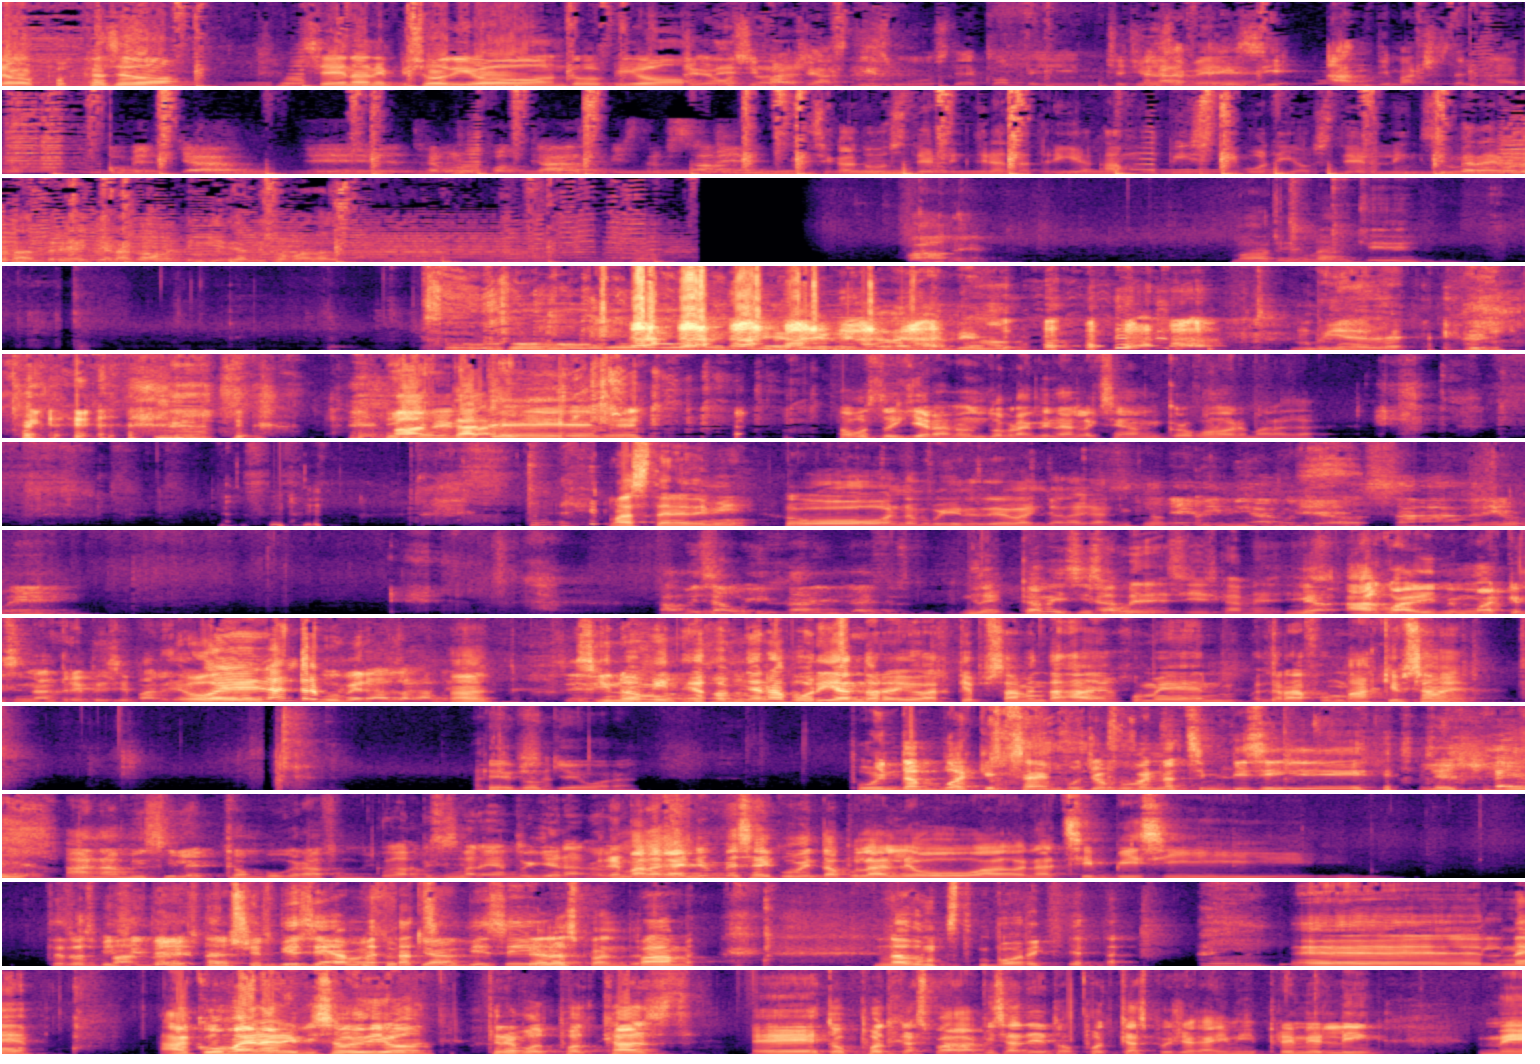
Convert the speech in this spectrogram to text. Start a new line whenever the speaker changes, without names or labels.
Τρέβο podcast εδώ, σε έναν επεισόδιο το οποίο...
Και ο συμπαρουσιαστής μου στην εκπομπή
Και
με
εκείνος είμαι-
χαρακτηρίζει αντι-Manchester United.
παιδιά, ε, Trevor Podcast, επιστρέψαμε.
100 Sterling 33. Αν μου πεις τίποτε για ο Sterling,
Σήμερα είμαι τον Ανδρέα και να κάνουμε την κυρία της ομάδας.
Πάμε.
Μαρινάκη. Μου γίνεται.
Πάμε,
Είχε κάτι.
ε, Όπως το γερανόν το πράγμα, είναι να αλλάξει ένα μικρόφωνο ρε μαλακά.
Είμαστε έτοιμοι.
Ω, να μου γίνεται, δεν πάει καλά κάνει.
Έτοιμοι από καιρό σαν αντριωμένοι. Κάμε εισαγωγή χάρη τουλάχιστον στην
Ναι, κάμε εσύ
Κάμε
σαν
εσείς, κάμε.
Ναι, Άκουα, μην μου αρκέψεις να ντρέπεσαι πάλι.
Εγώ είναι άντρε που μέρα, αλλά κάμε.
Α,
Συγγνώμη, έχω μια απορία τώρα. Αρκέψαμε τα έχουμε,
Μα
γράφουμε.
αρκέψαμε.
Εδώ και ώρα.
Που ήταν που αρκέψαμε, που τζον που πρέπει να τσιμπήσει...
Έχει ανάμιση λεπτό που γράφουμε.
Που κάμε σήμερα για τον κερανό.
Ρε μαλακά, είναι μέσα η κουβέντα που λέω α, να τσιμπήσει...
Τέλος
Τσιμπήσει
πάντων,
τελευταία
θα τσιμπήσει,
σκεφτιά
αν
μας
με
στο
θα
πιάτο.
τσιμπήσει.
Τέλος πάντων.
Πάμε. Να δούμε στην πορεία. Ε, Ναι.
Ακόμα ένα επεισόδιο Trevor Podcast. Ε, το podcast που αγαπήσατε, το podcast που έχει κάνει με η Premier League. Με...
